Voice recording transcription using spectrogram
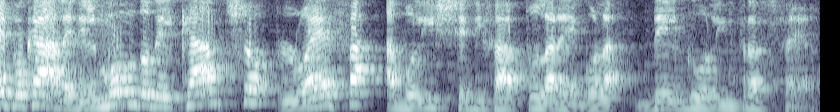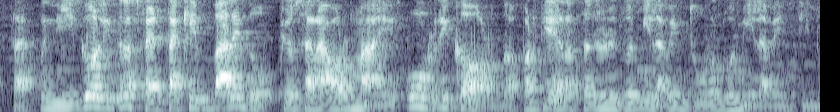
epocale nel mondo del calcio, l'UEFA abolisce di fatto la regola del gol in trasferta. Quindi il gol in trasferta che vale doppio sarà ormai un ricordo a partire dalla stagione 2021-2022.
